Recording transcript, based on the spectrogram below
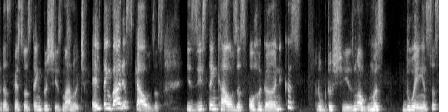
das pessoas tem bruxismo à noite. Ele tem várias causas. Existem causas orgânicas para o bruxismo, algumas doenças,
